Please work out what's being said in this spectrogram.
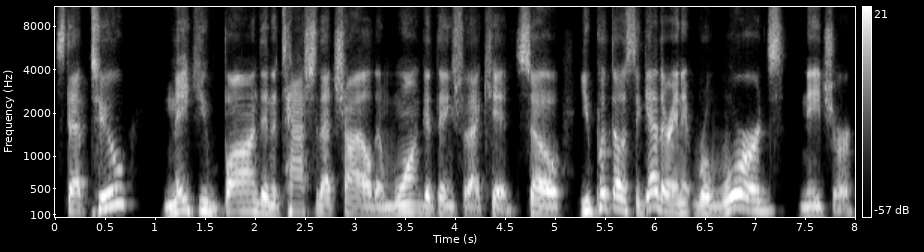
step 2 make you bond and attach to that child and want good things for that kid. So you put those together and it rewards nature,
